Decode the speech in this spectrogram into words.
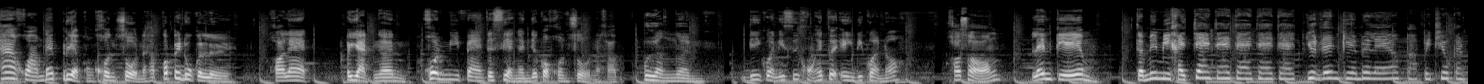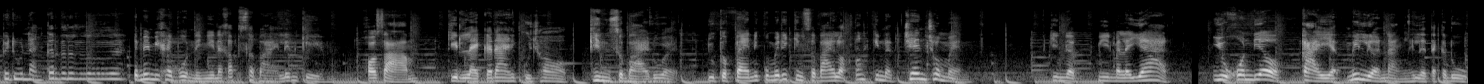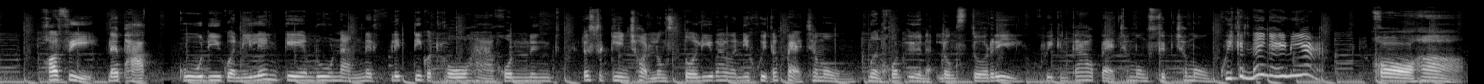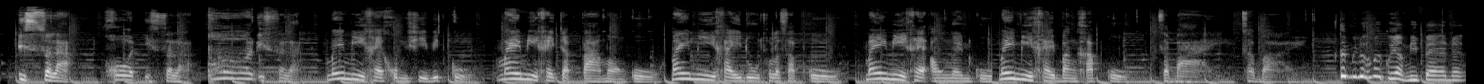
5 ความได้เปรียบของคนโสดนะครับ ก็ไปดูกันเลย ข้อแรกประหยัดเงิน คนมีแฟนจะเสียเงินเยอะกว่าคนโสดนะครับ เปลืองเงิน ดีกว่านี้ซื้อของให้ตัวเองดีกว่าเนาะ ข้อ 2 เล่นเกม จะไม่มีใครแจ้งแจ้งแจ้งแจ้งแจ้งหยุดเล่นเกมได้แล้วปไปเที่ยวกันไปดูหนังกันจะไม่มีใครบ่นอย่างนี้นะครับ สบายเล่นเกม ข้อ 3 กินอะไรก็ได้ที่กูชอบ กินสบายด้วย อยู่กับแฟนนี่กูไม่ได้กินสบายหรอกต้องกินแบบเช่นชมแมนกินแบบมีมารยาทอยู่คนเดียวไก่อะไม่เหลือหนังเลยเหลือแต่กระดูก ข้อ 4 ได้พัก กูดีกว่านี้เล่นเกมดูหนัง Netflix ดีกว่าโทรหาคนนึง แล้วสกรีนช็อตลงสตอรี่ว่าวันนี้คุยตั้ง 8 ชั่วโมง เหมือนคนอื่นอะลงสตอรี่คุยกัน 9 8 ชั่วโมง 10 ชั่วโมง คุยกันได้ไงเนี่ย ข้อ 5 อิสระ โคตรอิสระ โคตรอิสระ ไม่มีใครคุมชีวิตกู ไม่มีใครจับตามองกู ไม่มีใครดูโทรศัพท์กู ไม่มีใครเอาเงินกู ไม่มีใครบังคับกู สบาย สบาย แต่ไม่รู้ว่ากูอยากมีแฟนอะ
